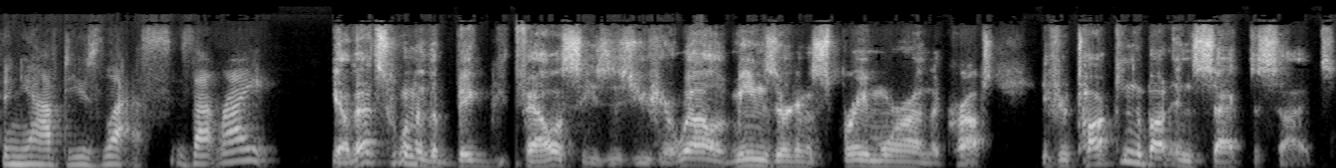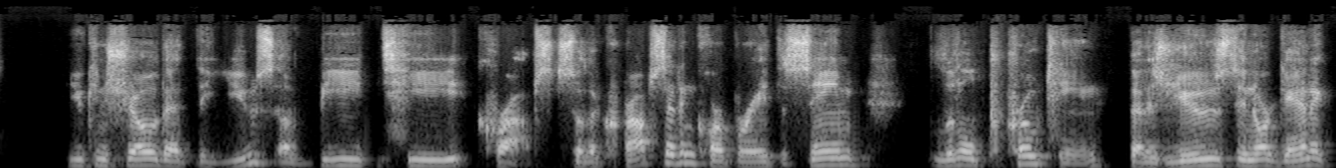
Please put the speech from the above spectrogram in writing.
then you have to use less. Is that right? Yeah, that's one of the big fallacies is you hear, well, it means they're going to spray more on the crops. If you're talking about insecticides, you can show that the use of BT crops, so the crops that incorporate the same little protein that is used in organic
